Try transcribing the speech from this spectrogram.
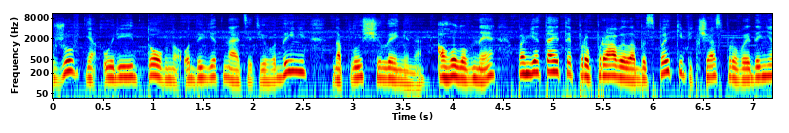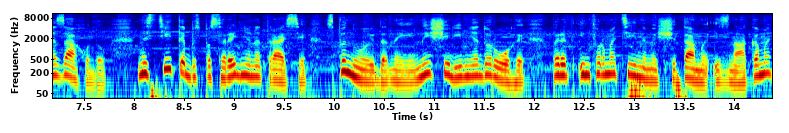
жовтня орієнтовно о 19-й годині на площі Леніна. А головне, пам'ятайте про правила безпеки під час проведення заходу. Не стійте безпосередньо на трасі, спиною до неї нижче рівня дороги, перед інформаційними щитами і знаками,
